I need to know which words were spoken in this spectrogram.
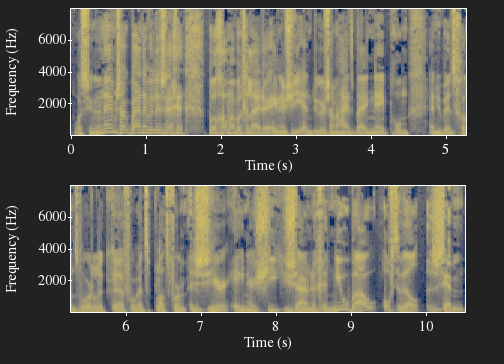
what's in the name zou ik bijna willen zeggen. Programmabegeleider energie en duurzaamheid bij NEPROM. En u bent verantwoordelijk uh, voor het platform Zeer Energiezuinige Nieuwbouw, oftewel ZEN.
